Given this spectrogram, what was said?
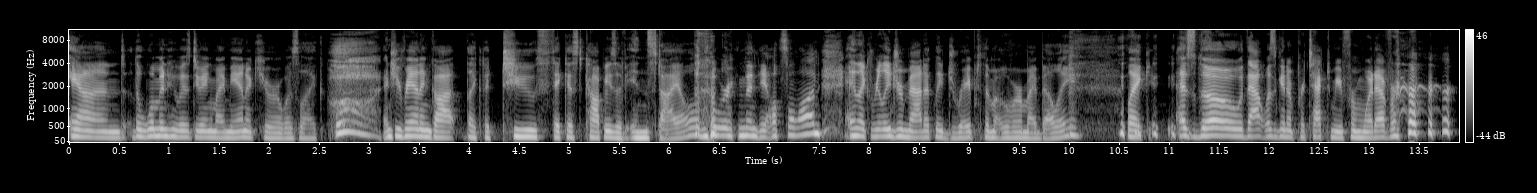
And the woman who was doing my manicure was like, and she ran and got like the two thickest copies of In Style that were in the nail salon and like really dramatically draped them over my belly, like as though that was going to protect me from whatever.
